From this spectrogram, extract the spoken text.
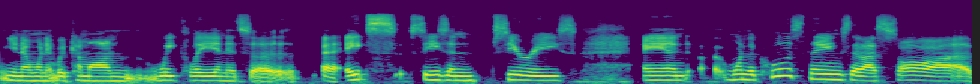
you know, when it would come on weekly, and it's a, a eight season series. And uh, one of the coolest things that I saw, uh,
